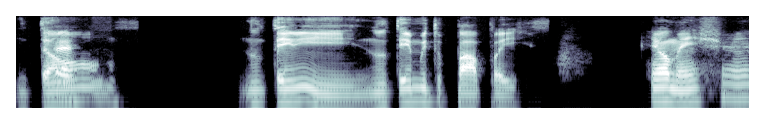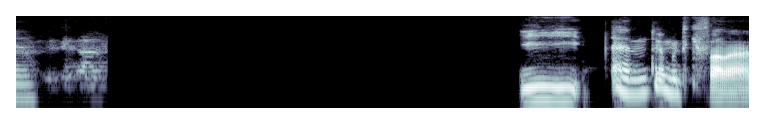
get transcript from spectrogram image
Então, não tem não tem muito papo aí. Realmente é. E é, não tem muito o que falar,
